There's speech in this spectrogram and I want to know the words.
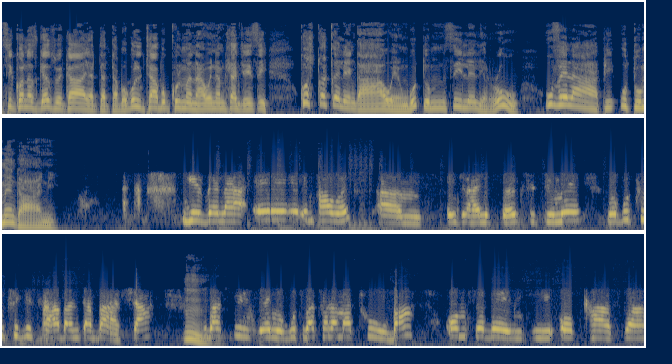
sikhona sigezwe ekhaya dadabo kulithaba ukukhuluma nawe namhlanje si. Kusicocele ngawe ngudumsile leru uvelaphi? Udume ngani? Ngivela e-Empowered um in Johannesburg sidume ngokuthuthukisa abantu abasha. Sibasize ngokuthi bathola amathuba omsebenzi oxhaswa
